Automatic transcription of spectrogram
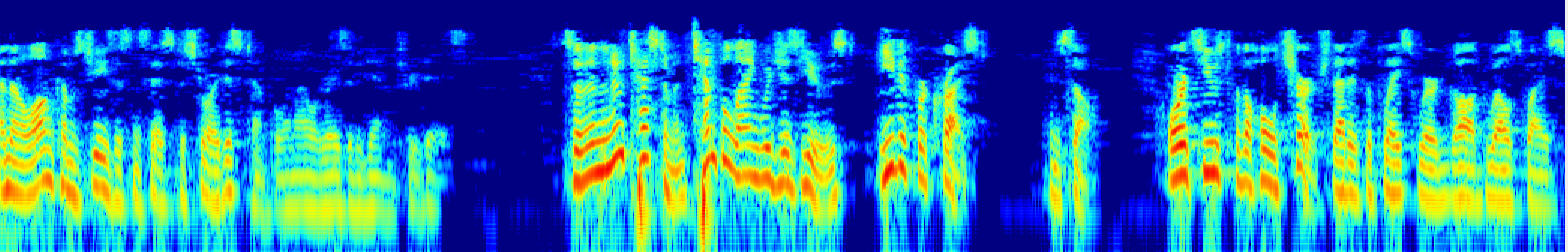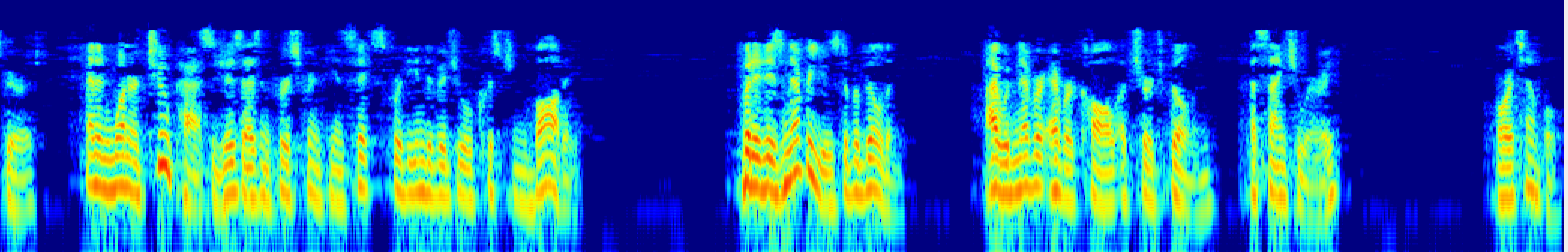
And then along comes Jesus and says, destroy this temple and I will raise it again in three days. So in the New Testament, temple language is used either for Christ himself, or it's used for the whole church. That is the place where God dwells by His Spirit. And in one or two passages, as in 1 Corinthians 6, for the individual Christian body. But it is never used of a building. I would never ever call a church building a sanctuary or a temple.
